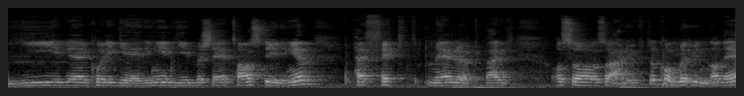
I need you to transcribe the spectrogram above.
gi eh, korrigeringer, gi beskjed, ta styringen. Perfekt med Løkberg. Og så, så er det jo ikke til å komme unna det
